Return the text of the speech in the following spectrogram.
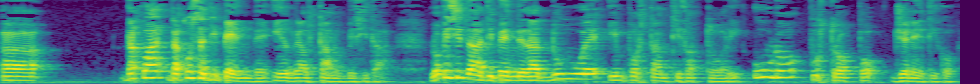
Uh, da, qua, da cosa dipende in realtà l'obesità? L'obesità dipende da due importanti fattori. Uno purtroppo genetico.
